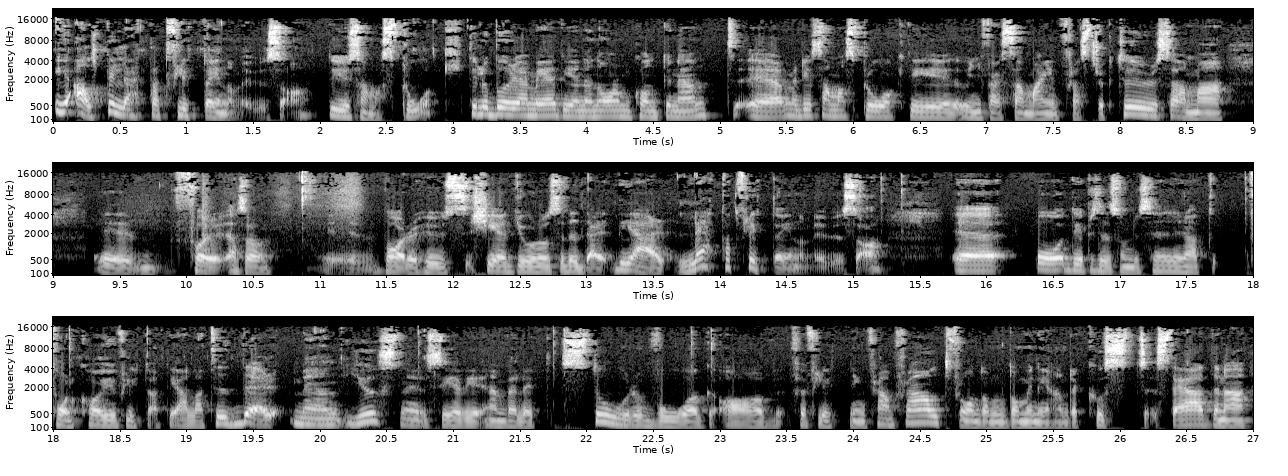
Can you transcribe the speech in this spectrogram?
är alltid lätt att flytta inom USA. Det är ju samma språk till att börja med. Det är en enorm kontinent. Eh, men det är samma språk, det är ungefär samma infrastruktur, samma eh, för, alltså, eh, varuhuskedjor och så vidare. Det är lätt att flytta inom USA. Eh, och det är precis som du säger att folk har ju flyttat i alla tider. Men just nu ser vi en väldigt stor våg av förflyttning, framförallt från de dominerande kuststäderna Eh,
